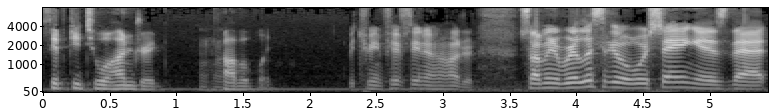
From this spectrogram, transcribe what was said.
50 to 100, mm-hmm. probably. Between 50 and 100. So, I mean, realistically, what we're saying is that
